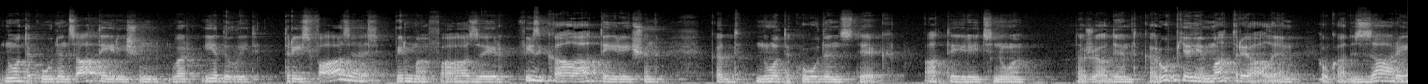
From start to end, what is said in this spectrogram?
Notekūdens attīrīšanu var iedalīt trīs fāzēs. Pirmā fāze ir fizikālā attīrīšana, kad notekūdens tiek attīrīts no dažādiem rupjiem materiāliem, kaut kādas zāri,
